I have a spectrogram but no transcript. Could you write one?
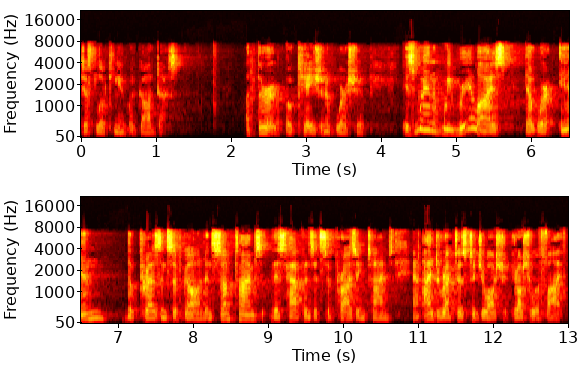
just looking at what God does. A third occasion of worship is when we realize that we're in the presence of God. And sometimes this happens at surprising times. And I direct us to Joshua 5.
